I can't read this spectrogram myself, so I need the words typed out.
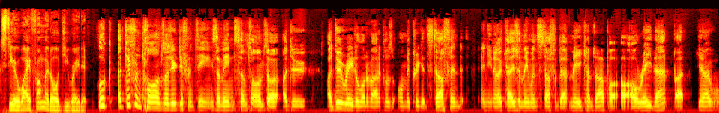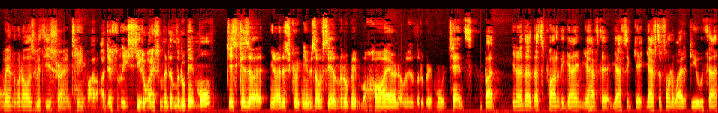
steer away from it or do you read it? Look, at different times I do different things. I mean, sometimes I, I do I do read a lot of articles on the cricket stuff, and and you know occasionally when stuff about me comes up, I, I'll read that. But you know when when I was with the Australian team, I, I definitely steered away from it a little bit more just because uh, you know the scrutiny was obviously a little bit more higher and it was a little bit more intense. But you know that that's part of the game. You have to you have to get you have to find a way to deal with that.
